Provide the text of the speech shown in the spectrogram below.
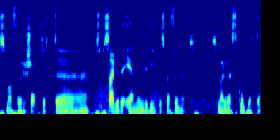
som har forårsaket uh, særlig det ene individet som er funnet, som er det mest komplette.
